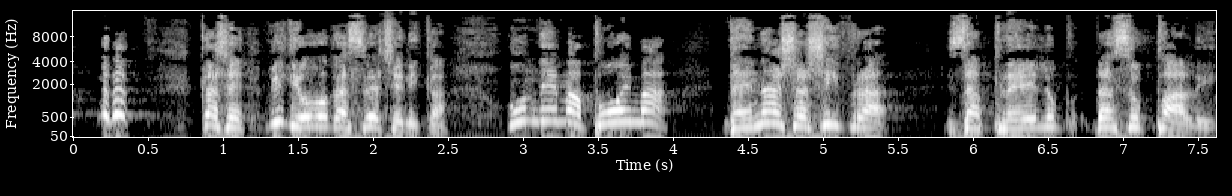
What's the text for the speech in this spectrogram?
Kaže, vidi ovoga svećenika, on nema pojma da je naša šifra za preljub da su pali.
